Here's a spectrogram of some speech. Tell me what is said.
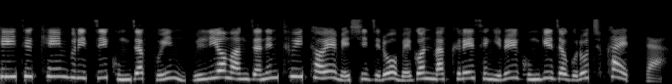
케이트 케임브리지 공작 부인 윌리엄 왕자는 트위터의 메시지로 메건 마클의 생일을 공개적으로 축하했다.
